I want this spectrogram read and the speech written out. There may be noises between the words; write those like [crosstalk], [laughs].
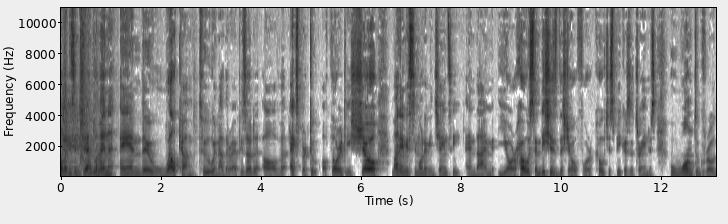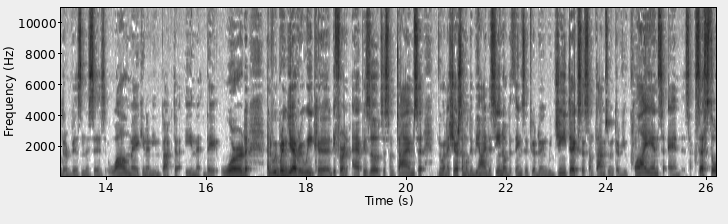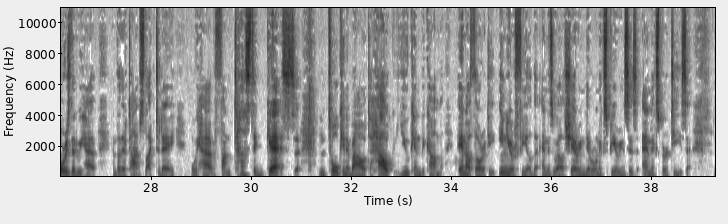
Ladies and gentlemen, and uh, welcome to another episode of Expert to Authority Show. My name is Simone Vincenzi, and I'm your host. And this is the show for coaches, speakers, and trainers who want to grow their businesses while making an impact in the world. And we bring you every week uh, different episodes. Sometimes uh, we want to share some of the behind the scene of the things that we are doing with GTEx. Sometimes we interview clients and success stories that we have, and other times, like today we have fantastic guests talking about how you can become an authority in your field and as well sharing their own experiences and expertise.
